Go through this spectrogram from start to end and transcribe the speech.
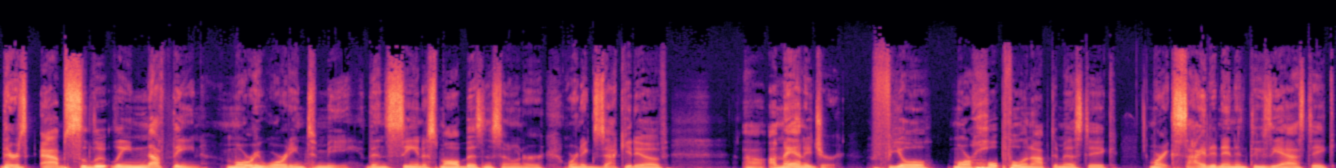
There's absolutely nothing more rewarding to me than seeing a small business owner or an executive, uh, a manager feel more hopeful and optimistic, more excited and enthusiastic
